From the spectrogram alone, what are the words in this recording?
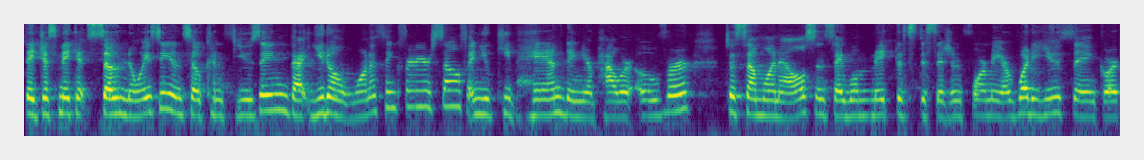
they just make it so noisy and so confusing that you don't want to think for yourself and you keep handing your power over to someone else and say well make this decision for me or what do you think? or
